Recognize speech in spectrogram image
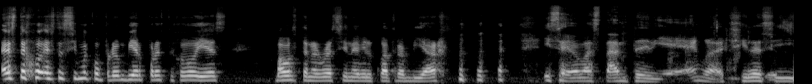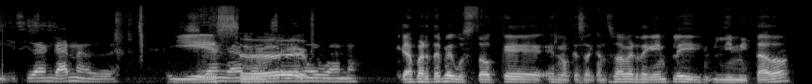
Este, este sí me compré un VR por este juego y es. Vamos a tener Resident Evil 4 en VR. y se ve bastante bien, güey. Chile sí, sí dan ganas, Y sí se ve muy bueno. Y aparte me gustó que en lo que se alcanzó a ver de gameplay limitado,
